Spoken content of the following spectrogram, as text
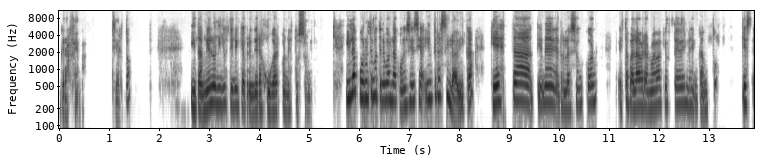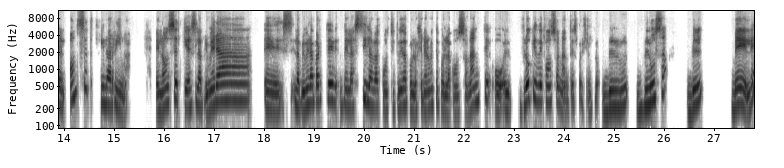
grafema, ¿cierto? Y también los niños tienen que aprender a jugar con estos sonidos. Y la, por último tenemos la conciencia intrasilábica, que esta tiene relación con esta palabra nueva que a ustedes les encantó, que es el onset y la rima. El onset, que es la primera, la primera parte de la sílaba constituida por lo generalmente por la consonante o el bloque de consonantes, por ejemplo, blusa, bl, bl,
